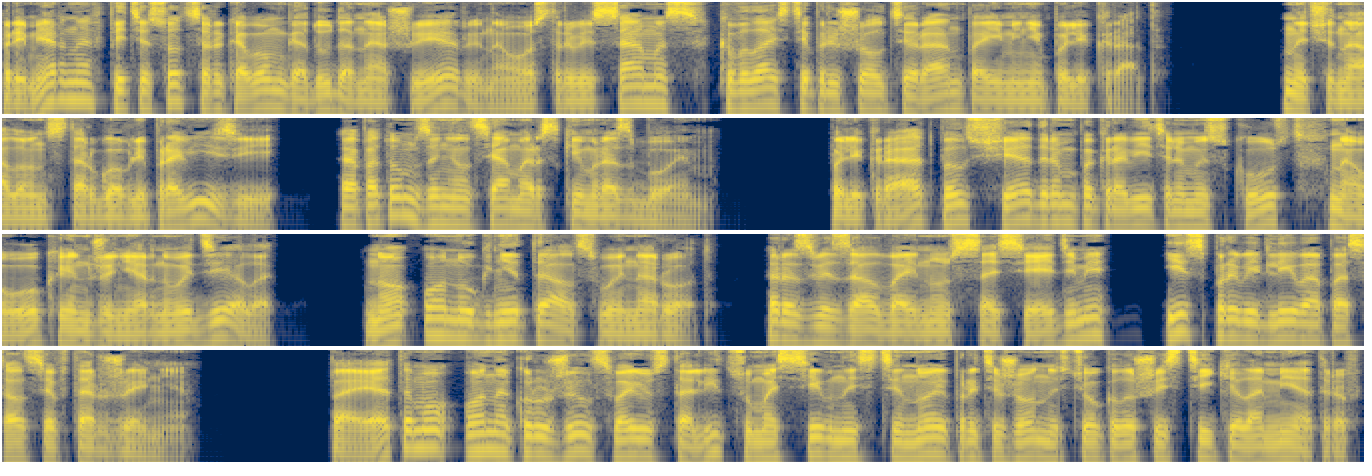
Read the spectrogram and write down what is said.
Примерно в 540 году до нашей эры на острове Самос к власти пришел тиран по имени Поликрат. Начинал он с торговли провизией, а потом занялся морским разбоем. Поликрат был щедрым покровителем искусств, наук и инженерного дела, но он угнетал свой народ, развязал войну с соседями и справедливо опасался вторжения. Поэтому он окружил свою столицу массивной стеной протяженностью около 6 километров,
